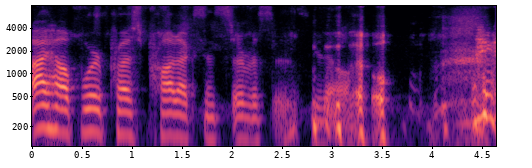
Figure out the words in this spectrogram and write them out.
I help WordPress products and services. You know. No.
